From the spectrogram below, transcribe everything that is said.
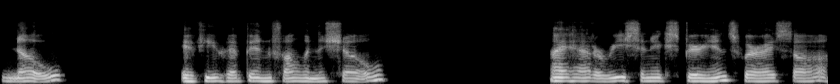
know, if you have been following the show, I had a recent experience where I saw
